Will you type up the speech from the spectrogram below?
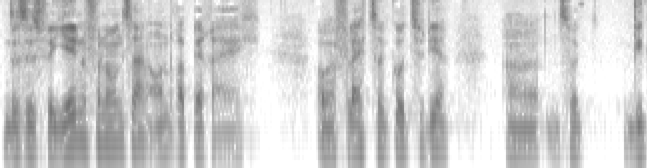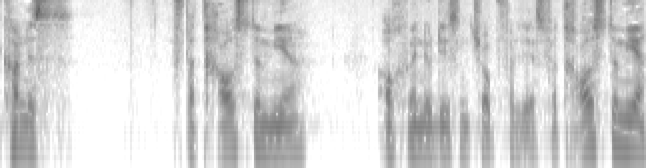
Und das ist für jeden von uns ein anderer Bereich. Aber vielleicht sagt Gott zu dir, äh, sagt, wie kann das, vertraust du mir, auch wenn du diesen Job verlierst? Vertraust du mir,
